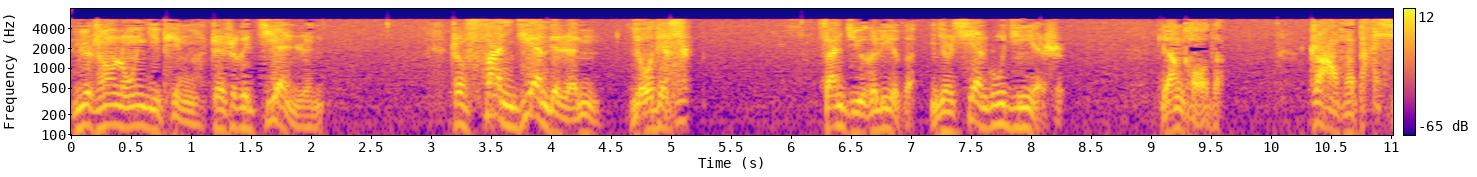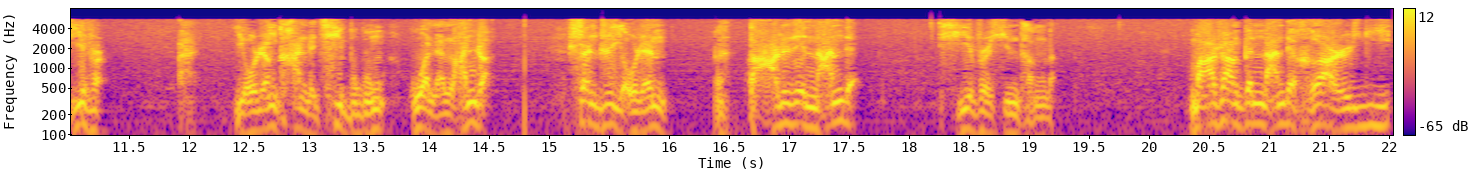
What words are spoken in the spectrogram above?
于成龙一听啊，这是个贱人，这犯贱的人有的是。咱举个例子，你就现如今也是，两口子，丈夫打媳妇儿，有人看着气不公过来拦着，甚至有人打着这男的，媳妇心疼了，马上跟男的合二为一。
